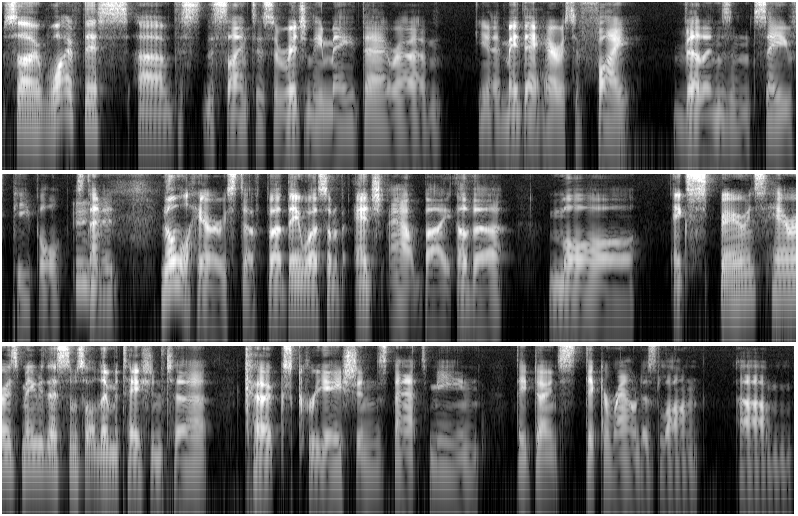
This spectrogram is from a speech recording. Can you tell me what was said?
So what if this um this this scientist originally made their um you know made their heroes to fight villains and save people standard normal hero stuff, but they were sort of edged out by other more experienced heroes. Maybe there's some sort of limitation to Kirk's creations that mean they don't stick around as long. Um,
